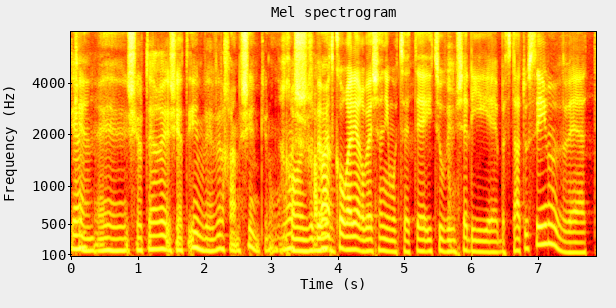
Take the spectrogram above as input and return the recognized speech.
כן? כן. אה, שיותר, אה, שיתאים ויביא לך אנשים, כאילו, נכון, ממש חבל. נכון, זה באמת קורה לי הרבה שאני מוצאת אה, עיצובים שלי בסטטוסים, ואת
